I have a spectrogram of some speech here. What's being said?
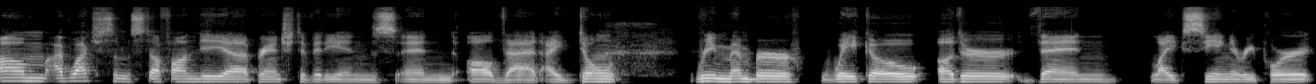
Um, I've watched some stuff on the uh, Branch Davidians and all that. I don't remember Waco other than like seeing a report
